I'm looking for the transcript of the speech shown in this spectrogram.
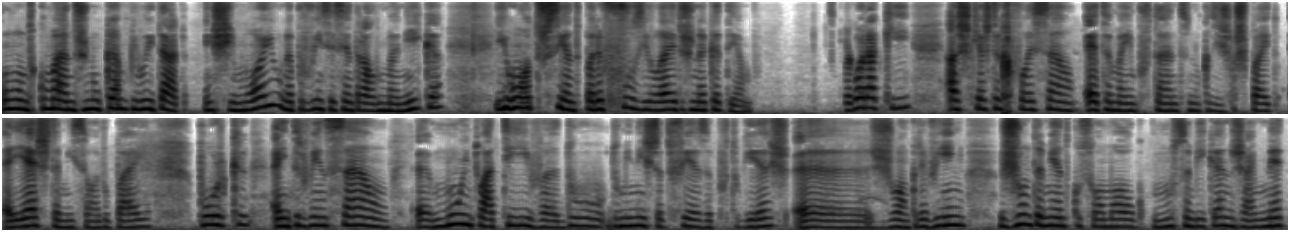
um de comandos no campo militar em Chimoio, na província central de Manica, e um outro centro para fuzileiros na Catembo. Agora, aqui, acho que esta reflexão é também importante no que diz respeito a esta missão europeia, porque a intervenção uh, muito ativa do, do Ministro da Defesa português, uh, João Cravinho, juntamente com o seu homólogo moçambicano, Jaime Neto,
